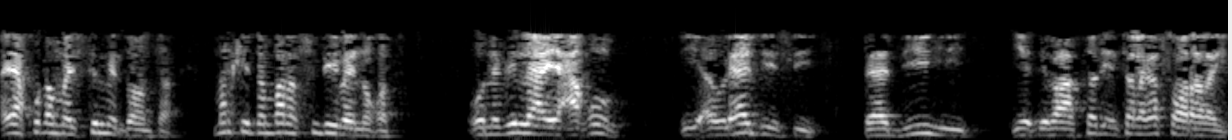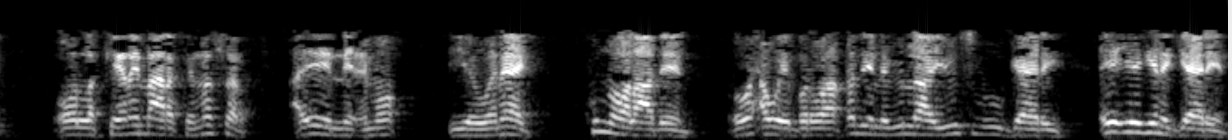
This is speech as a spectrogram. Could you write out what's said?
ayaa ku dhammaystirmi doonta. Markii dambena sidii bay noqotay oo nabiyullaahi yacquub iyo awlaaddiisii baadiyihii iyo dhibaatadii inta laga soo raray oo la keenay maaragtay masar ayay nicmo iyo wanaag ku noolaadeen oo waxa weye barwaaqadii nabiyullaahi yuusuf uu gaaray ayay iyagiina gaareen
